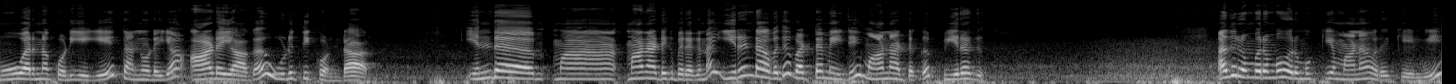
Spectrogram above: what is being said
மூவர்ண கொடியையே தன்னுடைய ஆடையாக உடுத்தி கொண்டார். எந்த மா மாநாட்டுக்கு பிறகுனா இரண்டாவது வட்டமேஜை மாநாட்டுக்கு பிறகு. அது ரொம்ப ரொம்ப ஒரு முக்கியமான ஒரு கேள்வி.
